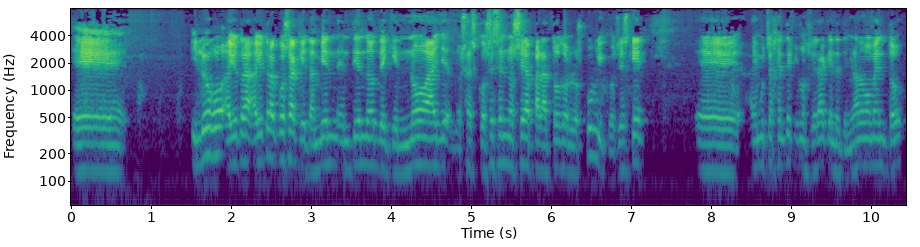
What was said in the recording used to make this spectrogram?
Eh, y luego hay otra, hay otra cosa que también entiendo de que no haya, o sea, Scorsese no sea para todos los públicos. Y es que eh, hay mucha gente que considera que en determinado momento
